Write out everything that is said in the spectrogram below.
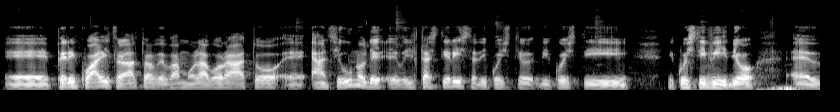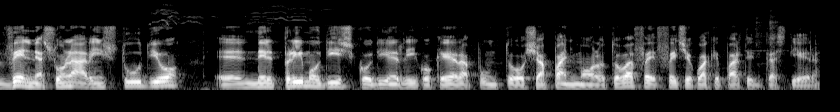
Eh, per i quali tra l'altro avevamo lavorato, eh, anzi uno de, il tastierista di questi, di questi, di questi video eh, venne a suonare in studio eh, nel primo disco di Enrico che era appunto Champagne Molotov fe- fece qualche parte di tastiera.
